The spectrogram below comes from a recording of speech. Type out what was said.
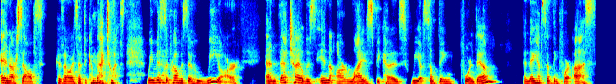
and ourselves, because I always have to come yeah. back to us. We miss yeah. the promise of who we are. And that child is in our lives because we have something for them and they have something for us.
